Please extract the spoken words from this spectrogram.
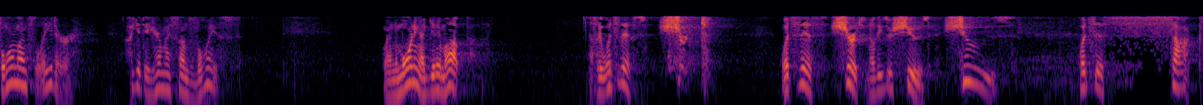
four months later, I get to hear my son's voice. Well, in the morning, I get him up. I say, What's this? What's this? Shirt. No, these are shoes. Shoes. What's this? socks.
